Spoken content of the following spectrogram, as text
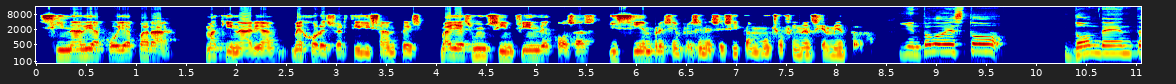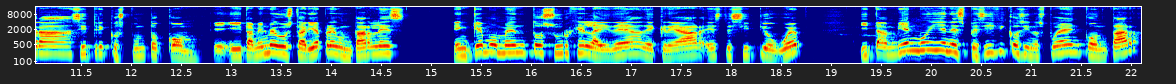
si nadie apoya para maquinaria, mejores fertilizantes. Vaya, es un sinfín de cosas y siempre, siempre se necesita mucho financiamiento. Y en todo esto, ¿dónde entra citricos.com? Y, y, también me gustaría preguntarles en qué momento surge la idea de crear este sitio web y también muy en específico si nos pueden contar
